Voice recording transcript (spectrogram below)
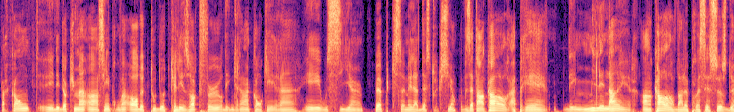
par contre, et des documents anciens prouvant hors de tout doute que les orques furent des grands conquérants et aussi un peuple qui semait la destruction. Vous êtes encore, après des millénaires, encore dans le processus de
